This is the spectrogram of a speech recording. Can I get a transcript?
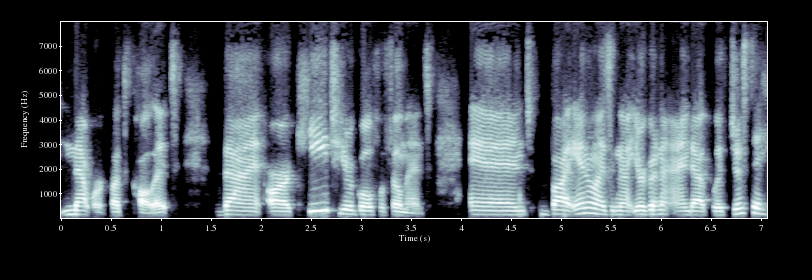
network, let's call it, that are key to your goal fulfillment. And by analyzing that, you're going to end up with just a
